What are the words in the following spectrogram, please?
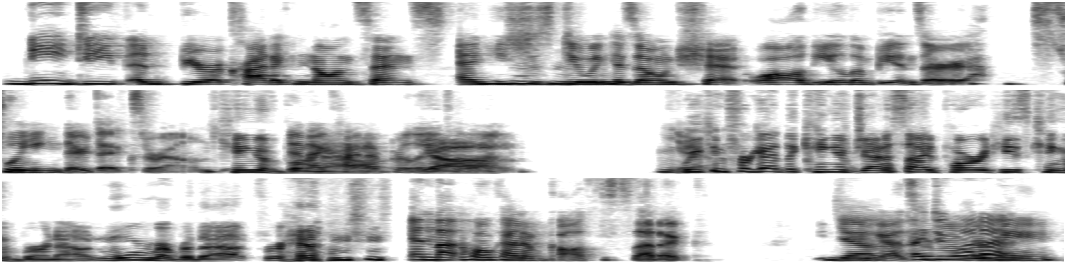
knee deep in bureaucratic nonsense, and he's just Mhm. doing his own shit while the Olympians are swinging their dicks around. King of burnout. And I kind of relate yeah. to that. We can forget the king of genocide part. He's king of burnout, and we'll remember that for him. and that whole kind of goth aesthetic. Yeah, you guys I do wanna- me.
